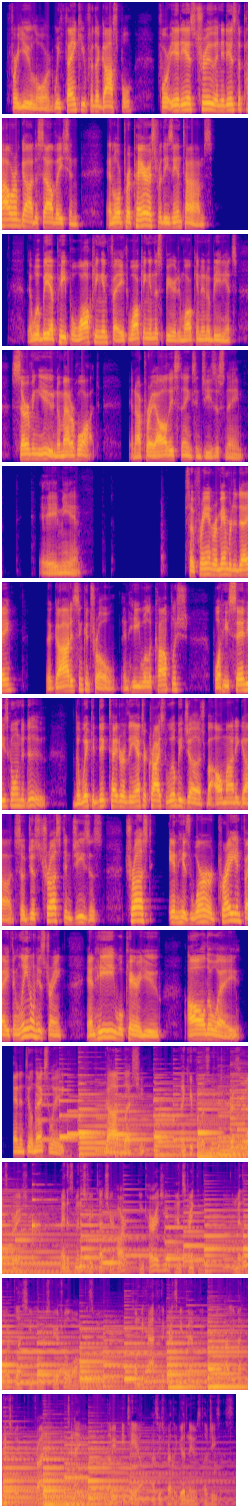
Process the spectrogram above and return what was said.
for you, Lord. We thank you for the gospel, for it is true and it is the power of God to salvation. And Lord, prepare us for these end times that we'll be a people walking in faith, walking in the Spirit, and walking in obedience, serving you no matter what. And I pray all these things in Jesus' name. Amen. So, friend, remember today that God is in control and He will accomplish what He said He's going to do. The wicked dictator of the Antichrist will be judged by Almighty God. So just trust in Jesus, trust in His Word, pray in faith, and lean on His strength, and He will carry you all the way. And until next week, God bless you. Thank you for listening to Inspiration. May this ministry touch your heart, encourage you, and strengthen you and may the Lord bless you in your spiritual walk this week. So, on behalf of the Crestview family, we invite you back next week, Friday at 10 a.m. on WPTL as we spread the good news of Jesus.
